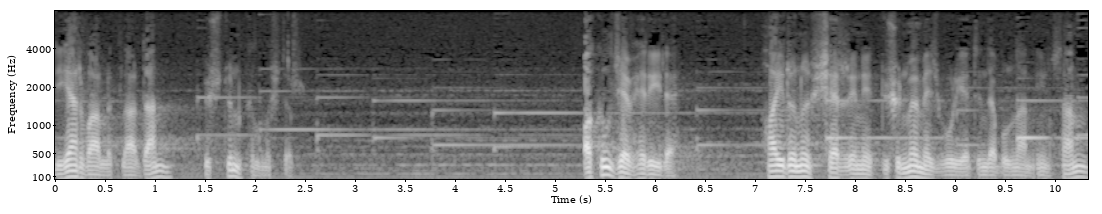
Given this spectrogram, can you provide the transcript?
diğer varlıklardan üstün kılmıştır. Akıl cevheriyle hayrını şerrini düşünme mecburiyetinde bulunan insan,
